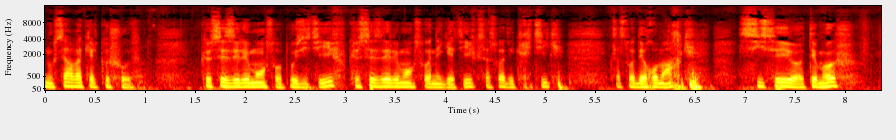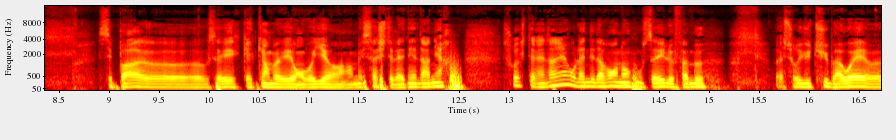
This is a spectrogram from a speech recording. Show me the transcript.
nous servent à quelque chose. Que ces éléments soient positifs, que ces éléments soient négatifs, que ce soit des critiques, que ce soit des remarques. Si c'est euh, t'es moche, c'est pas, euh, vous savez, quelqu'un m'avait envoyé un message, c'était l'année dernière. Je crois que c'était l'année dernière ou l'année d'avant, non? Vous savez, le fameux euh, sur YouTube, ah ouais, euh,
